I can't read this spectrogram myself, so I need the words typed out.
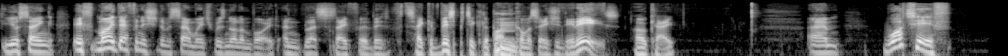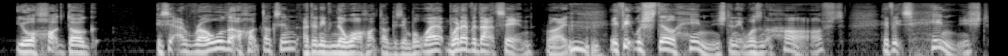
you're saying if my definition of a sandwich was null and void, and let's say for the, for the sake of this particular part of the conversation, it is okay. Um, what if your hot dog? Is it a roll that a hot dog's in? I don't even know what a hot dog is in, but where, whatever that's in, right? Mm. If it was still hinged and it wasn't halved, if it's hinged,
